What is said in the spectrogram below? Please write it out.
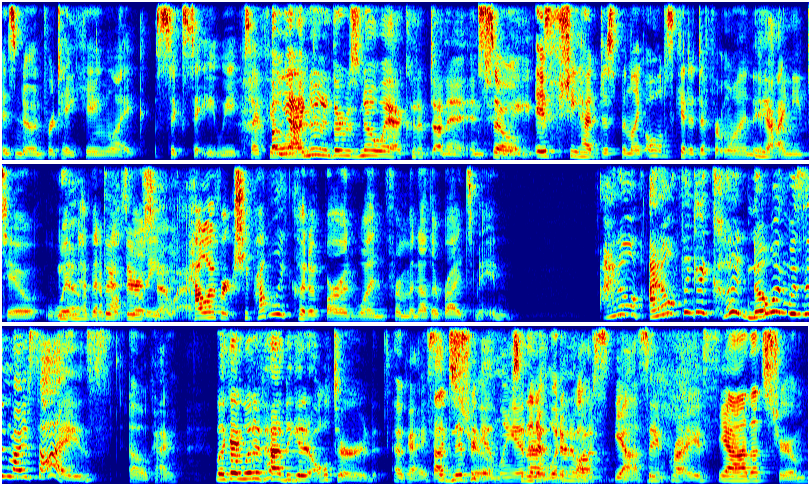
is known for taking like six to eight weeks i feel like. oh yeah, like no, no, there was no way I could have done it in two so weeks. if she had just been like oh i'll just get a different one if Yeah. i need to wouldn't No, have been a there- there's possibility no way. however she probably could have borrowed one from another bridesmaid I don't I don't think I could. No one was in my size. oh okay Like I would have had to get it altered okay significantly. so and then that- it would have cost yeah same price. yeah that's true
